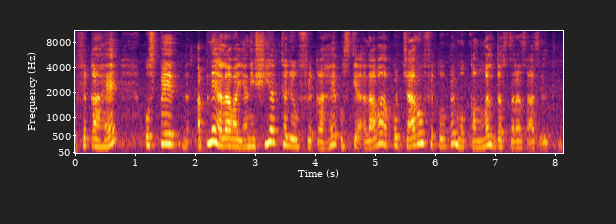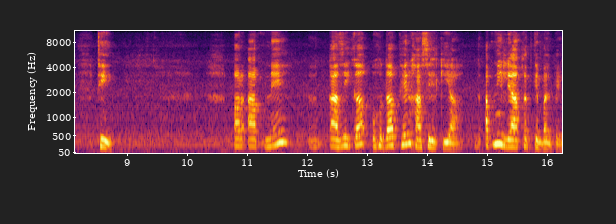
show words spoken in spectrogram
फ़िका है, उस पर अपने अलावा यानी शियत का जो फ़िका है, उसके अलावा आपको चारों फ़िकों पर मुकम्मल दस्तरस हासिल थी। और आपने काजी का उहदा फिर हासिल किया, अपनी लियाकत के बल पे।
